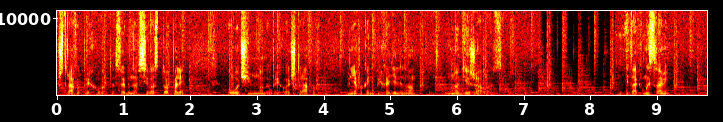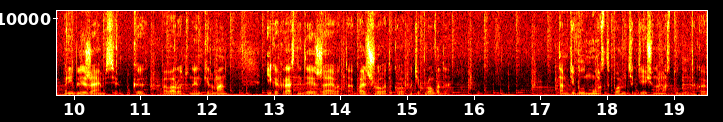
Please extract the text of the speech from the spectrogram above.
штрафы приходят. Особенно в Севастополе очень много приходит штрафов. Мне пока не приходили, но многие жалуются. Итак, мы с вами приближаемся к повороту на Энкерман, и как раз не доезжая вот большого такого путепровода, там, где был мост, помните, где еще на мосту был такой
